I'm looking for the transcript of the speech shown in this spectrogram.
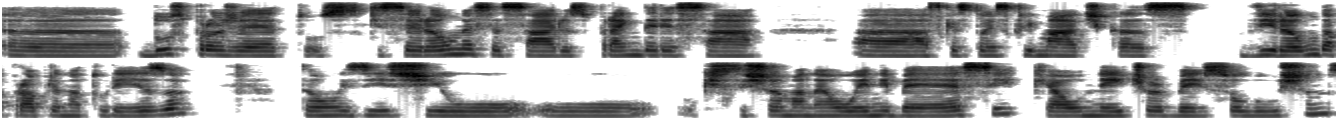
uh, dos projetos que serão necessários para endereçar as questões climáticas virão da própria natureza. Então, existe o, o, o que se chama né, o NBS, que é o Nature Based Solutions,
